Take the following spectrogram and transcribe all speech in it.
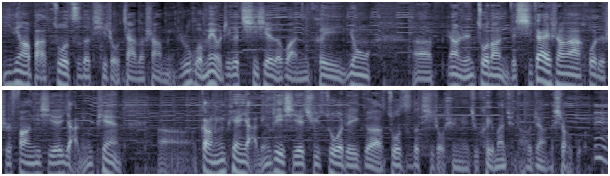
一定要把坐姿的提肘加到上面。如果没有这个器械的话，你可以用，呃，让人坐到你的膝盖上啊，或者是放一些哑铃片，呃，杠铃片、哑铃这些去做这个坐姿的提肘训练，就可以完全达到这样的效果。嗯，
